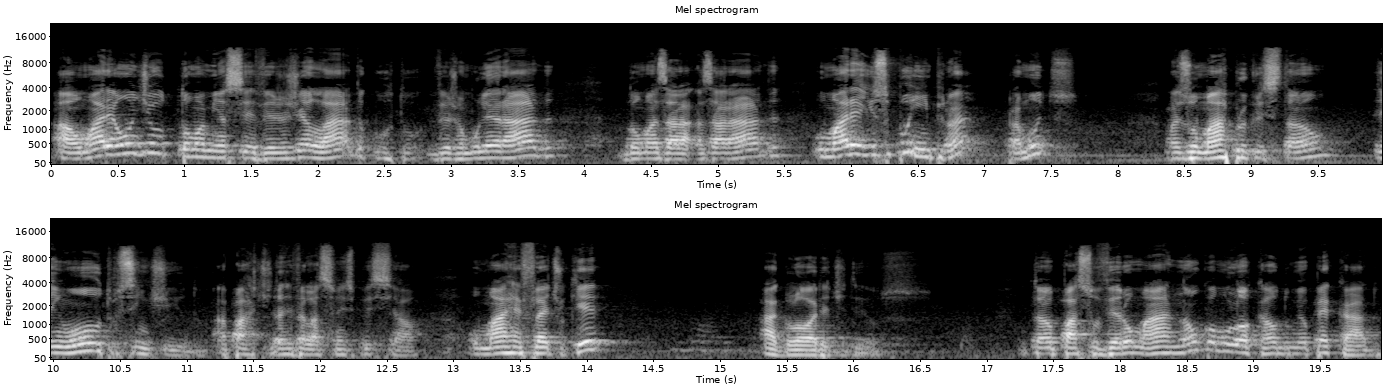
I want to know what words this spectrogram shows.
Ah, o mar é onde eu tomo a minha cerveja gelada, curto, vejo a mulherada, dou uma azarada. O mar é isso para o ímpio, não é? Para muitos. Mas o mar para o cristão tem outro sentido, a partir da revelação especial. O mar reflete o quê? A glória de Deus. Então eu passo a ver o mar não como o local do meu pecado,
